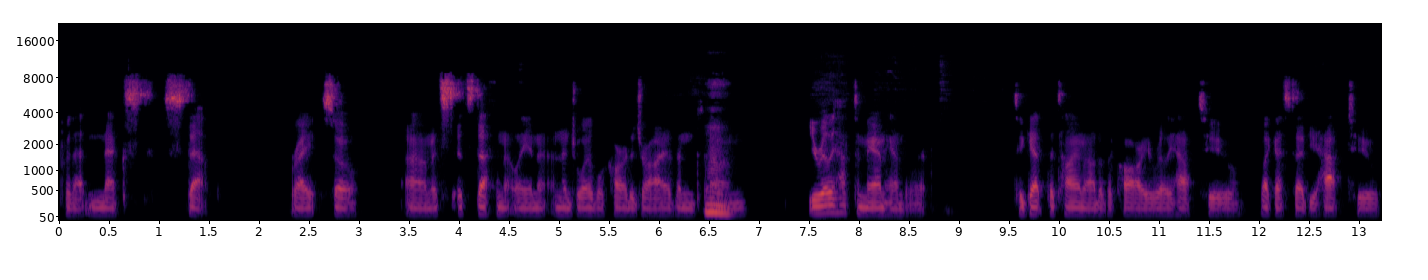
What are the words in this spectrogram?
for that next step right so um, it's it's definitely an, an enjoyable car to drive and Mm. um, you really have to manhandle it to get the time out of the car you really have to like i said you have to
